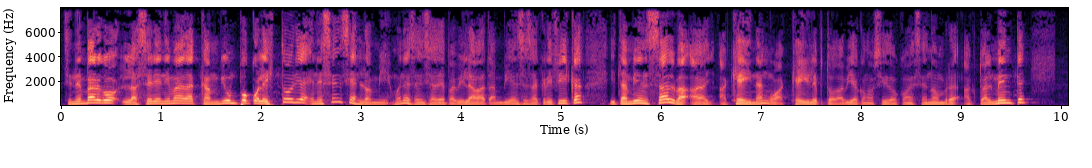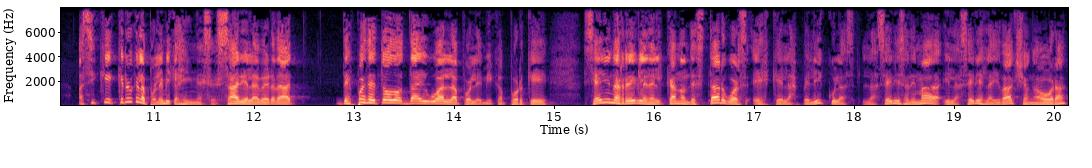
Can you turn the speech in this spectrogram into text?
Sin embargo, la serie animada cambió un poco la historia, en esencia es lo mismo, en esencia Depabilaba también se sacrifica y también salva a, a Kanan, o a Caleb, todavía conocido con ese nombre actualmente. Así que creo que la polémica es innecesaria, la verdad. Después de todo, da igual la polémica, porque si hay una regla en el canon de Star Wars es que las películas, las series animadas y las series live action ahora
